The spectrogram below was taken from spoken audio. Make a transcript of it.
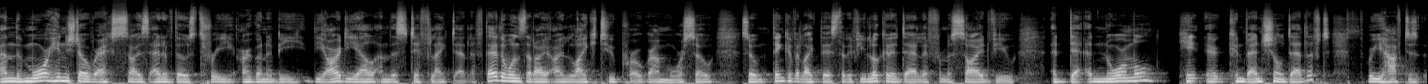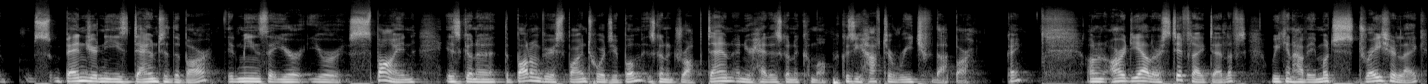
And the more hinged over exercise out of those three are going to be the RDL and the stiff leg deadlift. They're the ones that I, I, like to program more so. So think of it like this that if you look at a deadlift from a side view, a, de- a normal a uh, conventional deadlift where you have to bend your knees down to the bar it means that your your spine is going to the bottom of your spine towards your bum is going to drop down and your head is going to come up because you have to reach for that bar Okay. On an RDL or stiff leg deadlift, we can have a much straighter leg,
